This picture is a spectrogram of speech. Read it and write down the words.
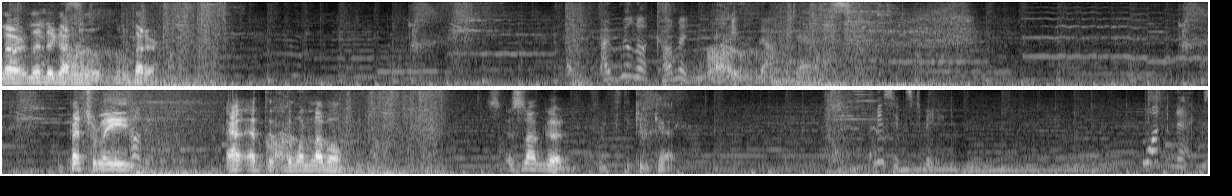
or Linda got a little little better. If thou darest. Perpetually at, at the, the one level. It's, it's not good for the kitty cat. Miss it to me. What next?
